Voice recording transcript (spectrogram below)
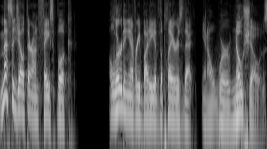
message out there on Facebook alerting everybody of the players that, you know, were no shows.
